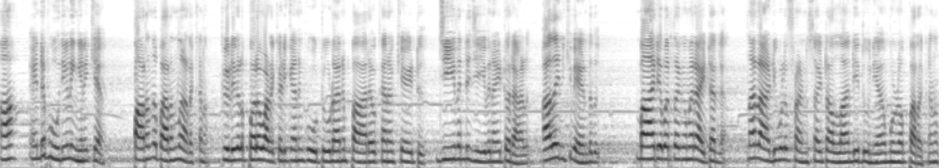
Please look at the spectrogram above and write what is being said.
ആ എന്റെ പൂതികൾ ഇങ്ങനെയൊക്കെയാ. പറന്ന് പറന്ന് നടക്കണം. കിളികളെ പോലെ വഴക്കടിക്കാനും കൂട്ടുകൂടാനും പാരവെക്കാനും ഒക്കെ ആയിട്ട് ജീവന്റെ ജീവനായിട്ട് ഒരാൾ അതെനിക്ക് വേണ്ടത്. ഭാര്യ ഭർത്താക്കന്മാരായിട്ടല്ല. നല്ല അടിപൊളി ഫ്രണ്ട്സ് ആയിട്ട് അള്ളാന്റെ ഈ ദുനിയാവ് മുഴുവൻ പറക്കണം.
